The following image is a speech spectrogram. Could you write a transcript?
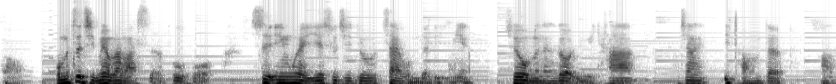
哦，我们自己没有办法死而复活，是因为耶稣基督在我们的里面，所以我们能够与他好像一同的啊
